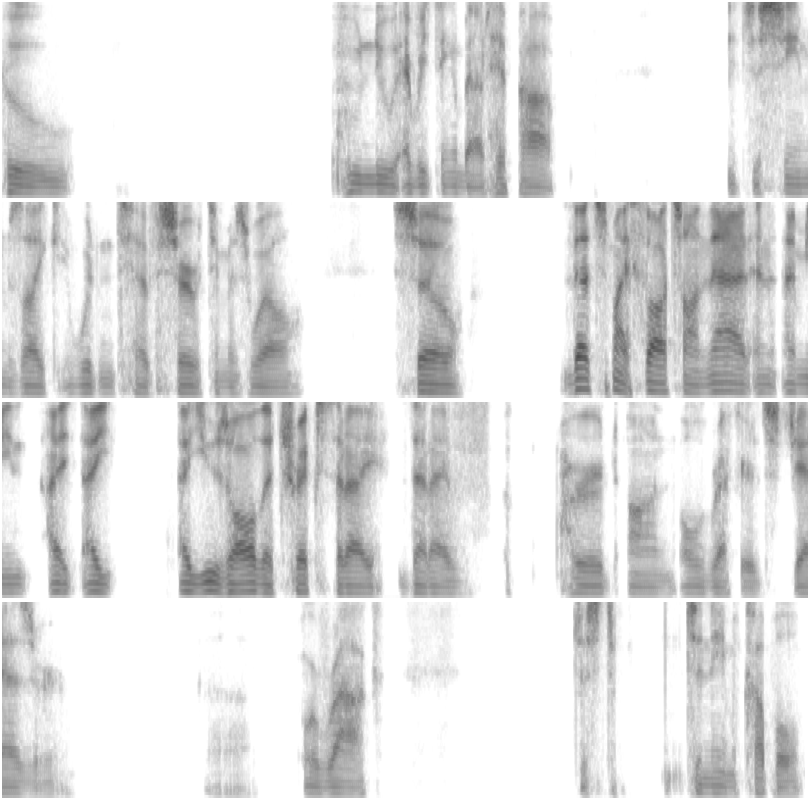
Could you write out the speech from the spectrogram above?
who who knew everything about hip hop. It just seems like it wouldn't have served him as well. So that's my thoughts on that and i mean i i i use all the tricks that i that i've heard on old records jazz or uh, or rock just to, to name a couple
